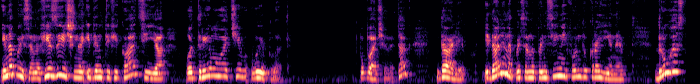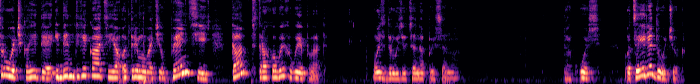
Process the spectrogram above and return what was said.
І написано фізична ідентифікація отримувачів виплат. Побачили, так? Далі. І далі написано Пенсійний фонд України. Друга строчка йде ідентифікація отримувачів пенсій та страхових виплат. Ось, друзі, це написано. Так, ось. Оцей рядочок.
